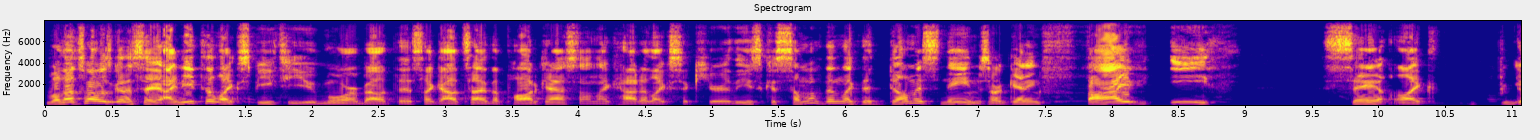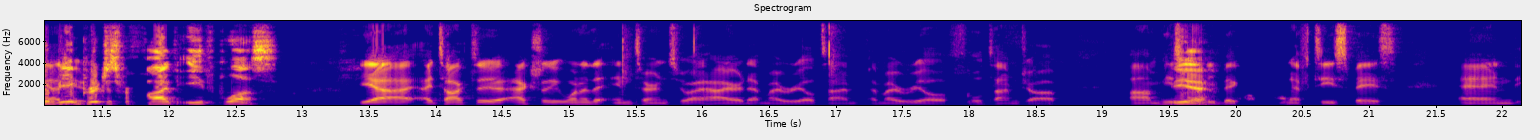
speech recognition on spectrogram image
Well, that's what I was gonna say. I need to like speak to you more about this, like outside the podcast, on like how to like secure these, because some of them, like the dumbest names, are getting five ETH sale, like they're Yeah, being dude. purchased for five ETH plus. Yeah, I, I talked to actually one of the interns who I hired at my real time at my real full time job. Um, he's Yeah. pretty big NFT space, and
